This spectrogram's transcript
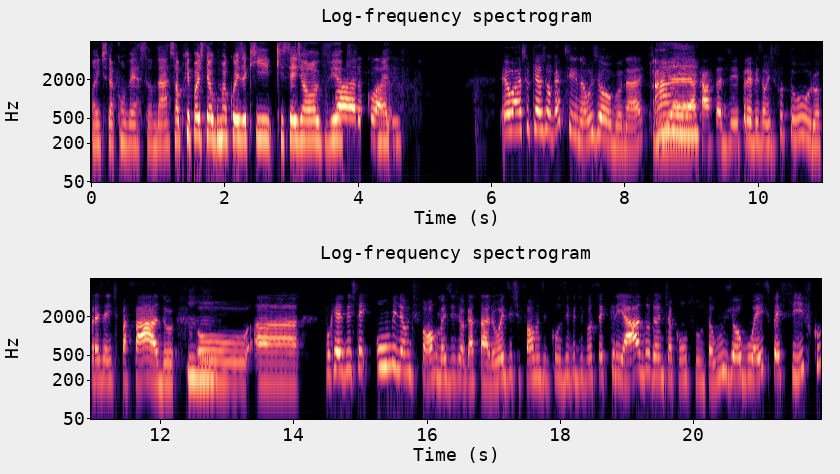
antes da conversa andar? Só porque pode ter alguma coisa que, que seja óbvia. Claro, claro. Mas... Eu acho que é jogatina, o jogo, né? Que ah, é, é, a carta de previsões de futuro, presente passado, uhum. ou uh, porque existem um milhão de formas de jogar tarô. Existem formas, inclusive, de você criar durante a consulta um jogo específico,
